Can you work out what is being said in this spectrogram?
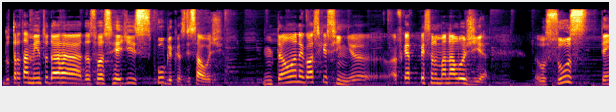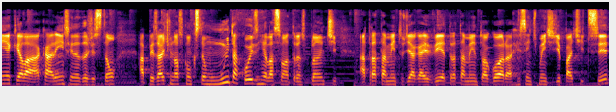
do tratamento da, das suas redes públicas de saúde. Então é um negócio que, assim, eu, eu fiquei pensando numa analogia. O SUS tem aquela carência ainda da gestão, apesar de que nós conquistamos muita coisa em relação a transplante, a tratamento de HIV, a tratamento agora recentemente de hepatite C,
